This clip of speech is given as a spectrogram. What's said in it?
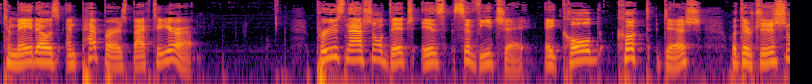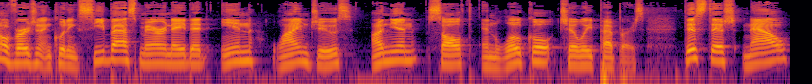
tomatoes, and peppers back to Europe. Peru's national dish is ceviche, a cold cooked dish with their traditional version including sea bass marinated in lime juice, onion, salt, and local chili peppers. This dish now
